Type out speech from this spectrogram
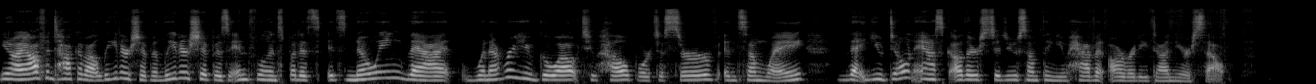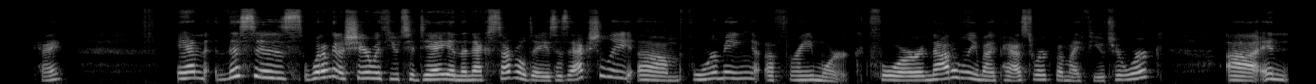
you know, I often talk about leadership and leadership is influence, but it's it's knowing that whenever you go out to help or to serve in some way, that you don't ask others to do something you haven't already done yourself. Okay? And this is what I'm going to share with you today and the next several days is actually um, forming a framework for not only my past work but my future work. Uh, and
